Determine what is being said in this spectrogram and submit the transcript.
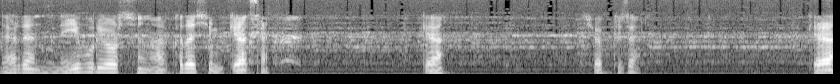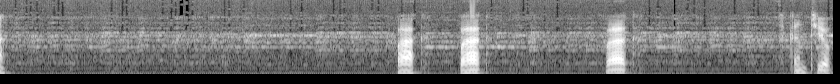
nereden neyi vuruyorsun arkadaşım? Gel sen. Gel. Çok güzel. Gel. Bak, bak. Bak. Sıkıntı yok.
